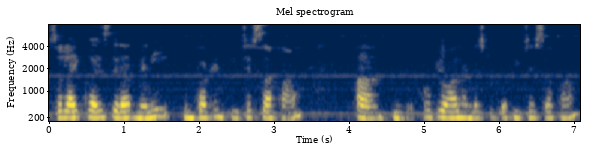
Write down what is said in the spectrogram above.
So likewise there are many important features of ARM. Uh, hope you all understood the features of ARM.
